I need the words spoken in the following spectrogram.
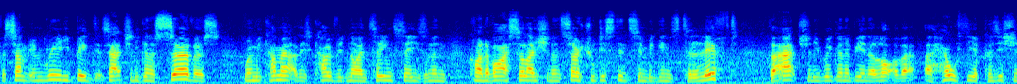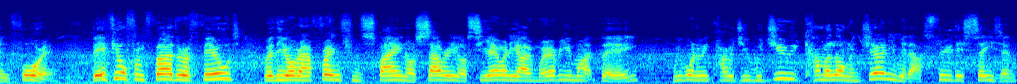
for something really big that's actually going to serve us when we come out of this COVID 19 season and kind of isolation and social distancing begins to lift. That actually we're going to be in a lot of a, a healthier position for it. But if you're from further afield, whether you're our friends from Spain or Surrey or Sierra Leone, wherever you might be, we want to encourage you. Would you come along and journey with us through this season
